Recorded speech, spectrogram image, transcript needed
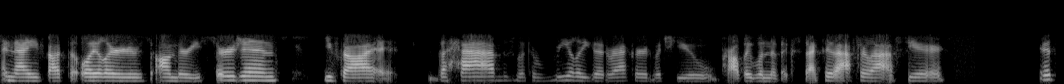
And now you've got the Oilers on the resurgence. You've got the Habs with a really good record, which you probably wouldn't have expected after last year. It's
